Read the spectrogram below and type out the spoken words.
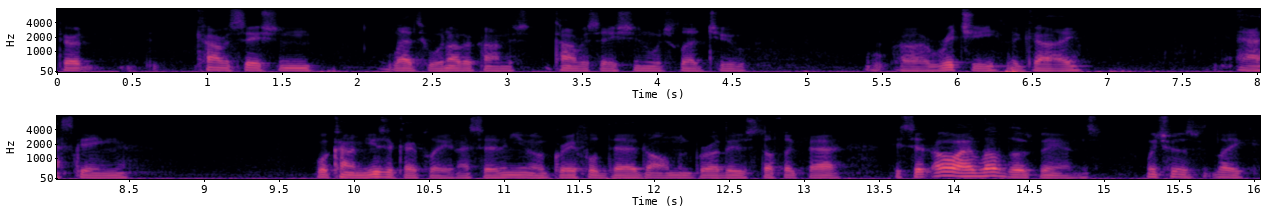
their conversation led to another con- conversation, which led to uh, Richie, the guy, asking what kind of music I played. And I said, you know, Grateful Dead, Allman Brothers, stuff like that. He said, "Oh, I love those bands," which was like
